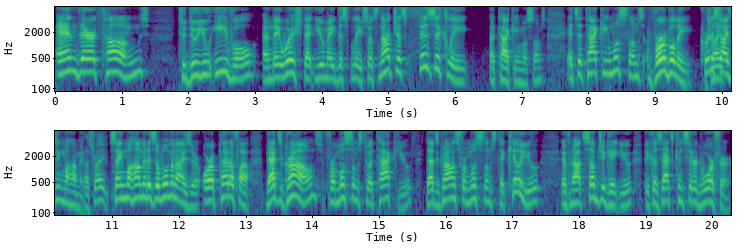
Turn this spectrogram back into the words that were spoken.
and their tongues to do you evil, and they wish that you may disbelieve. So it's not just physically attacking Muslims, it's attacking Muslims verbally, criticizing Muhammad. That's right. Saying Muhammad is a womanizer or a pedophile. That's grounds for Muslims to attack you. That's grounds for Muslims to kill you, if not subjugate you, because that's considered warfare.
